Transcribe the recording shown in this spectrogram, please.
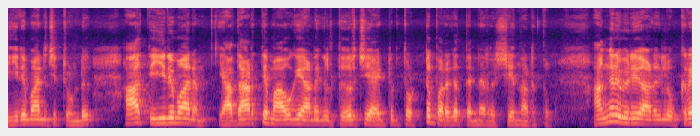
തീരുമാനിച്ചിട്ടുണ്ട്. ആ തീരുമാനം യാഥാർത്ഥ്യമാവുകയാണെങ്കിൽ തീർച്ചയായിട്ടും തൊട്ട് പിറകെ തന്നെ റഷ്യ നടത്തും. അങ്ങനെ വരികയാണെങ്കിൽ ഉക്രൈൻ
